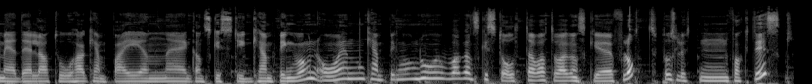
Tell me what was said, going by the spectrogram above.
meddele at hun har campa i en eh, ganske stygg campingvogn, og en campingvogn hun var ganske stolt av at det var ganske flott på slutten, faktisk.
